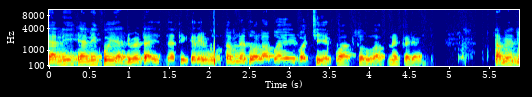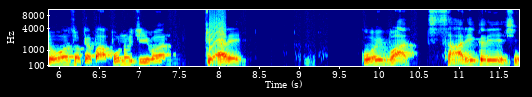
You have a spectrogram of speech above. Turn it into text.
એની એની કોઈ એડવર્ટાઇઝ નથી કરી. હું તમને દોલાભાઈ વચ્ચે એક વાત કરું, આપને કર્યા તમે જોવો છો કે બાપુનું જીવન ક્યારે કોઈ વાત સારી કરી હશે,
